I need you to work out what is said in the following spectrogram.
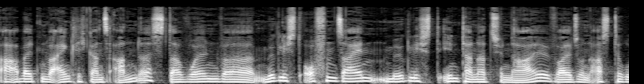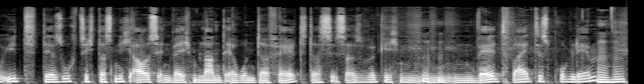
arbeiten wir eigentlich ganz anders. Da wollen wir möglichst offen sein, möglichst international, weil so ein Asteroid, der sucht sich das nicht aus, in welchem Land er runterfällt. Das ist also wirklich ein, ein weltweites Problem. Mhm.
